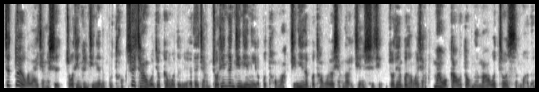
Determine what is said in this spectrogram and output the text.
这对我来讲是昨天跟今天的不同。所以常常我就跟我的女儿在讲，昨天跟今天你有不同吗？今天的不同，我又想到一件事情，昨天的不同，我想，妈，我搞懂了吗？我做什么的？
